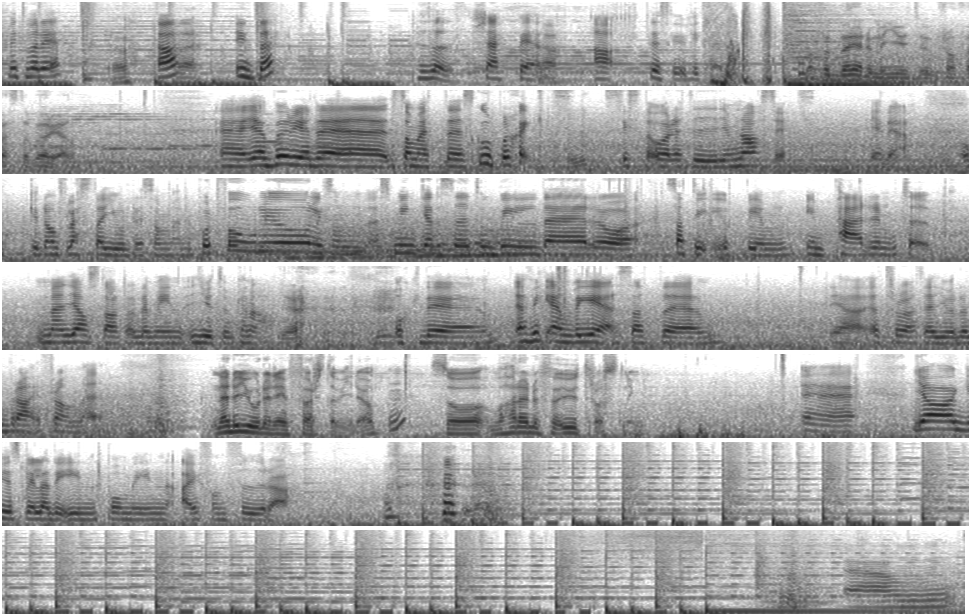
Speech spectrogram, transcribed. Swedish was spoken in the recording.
Vet du vad det är? Ja. Ja, Nej. inte? Precis, käkben. Ja. Ja. det ska vi fixa idag. Varför började du med Youtube från första början? Eh, Jag började som ett skolprojekt Mm. sista året i gymnasiet. Gjorde jag. Och de flesta gjorde det som en portfolio, liksom sminkade sig, tog bilder och satte upp i en, i en pärm typ. Men jag startade min Youtube-kanal Ja. och det, jag fick MVG så att eh, jag, jag tror att jag gjorde bra ifrån mig. När du gjorde din första video, så vad hade du för utrustning? Eh, jag spelade in på min iPhone 4.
